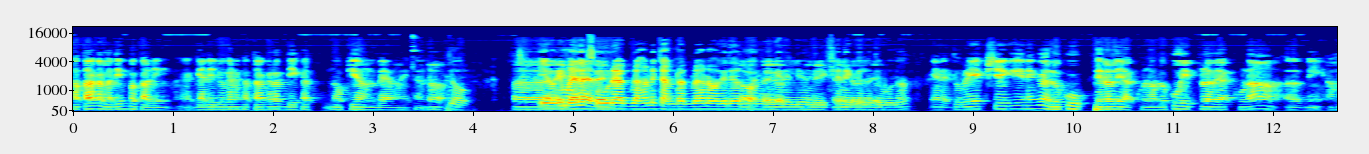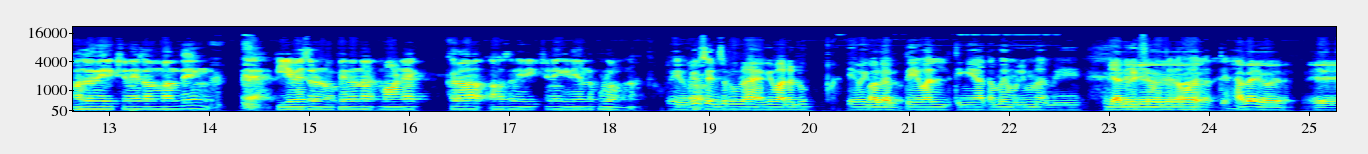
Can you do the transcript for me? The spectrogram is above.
කතා කරලා තිබ්බ කලින් ගැලීලියෝ ගැන කතා කරද්දී ඒකත් නොකියන්න බෑ මම හිතන්නේ. ඔව්. අ, ඒ වගේම ඒ කියන්නේ සූර්යග්‍රහණ චන්ද්‍රග්‍රහණ වගේ දේවල් ඔව්, මම ඒක ගැලිලියෝ නිරීක්ෂණය නිරීක්ෂණය කරලා කරලා තිබුණා. يعني දුරේක්ෂය කියන එක ලොකු පෙරලයක් වුණා ලොකු විප්ලවයක් වුණා අ, මේ අහස නිරීක්ෂණය සම්බන්ධයෙන් අ, පියවැසට නොපෙනෙන මානයක් කරා අහස නිරීක්ෂණය ගෙනියන්න පුළුවන් වුණා. ඒ වගේම සෙන්සරු ග්‍රහයාගේ වලලු ඒ වගේ දේවල් ඉතින් එයා තමයි මුලින්ම මේ ගැලිලියෝ. හැබැයි ඔය ඒ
